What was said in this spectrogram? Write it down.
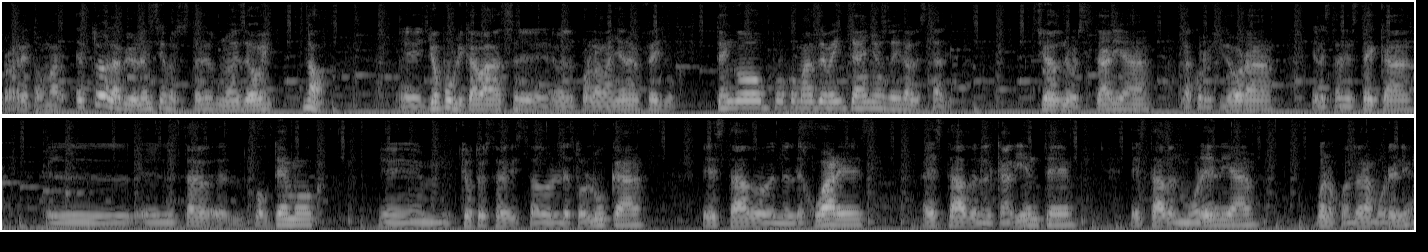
retomar. Esto de la violencia en los estadios no es de hoy. No, Eh, yo publicaba hace, por la mañana en Facebook. Tengo un poco más de 20 años de ir al estadio. Ciudad Universitaria, La Corregidora, el Estadio Azteca, el, el, estadio, el Cuauhtémoc. Em, ¿Qué otro estadio he visitado? El de Toluca. He estado en el de Juárez. He estado en el Caliente. He estado en Morelia. Bueno, cuando era Morelia.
